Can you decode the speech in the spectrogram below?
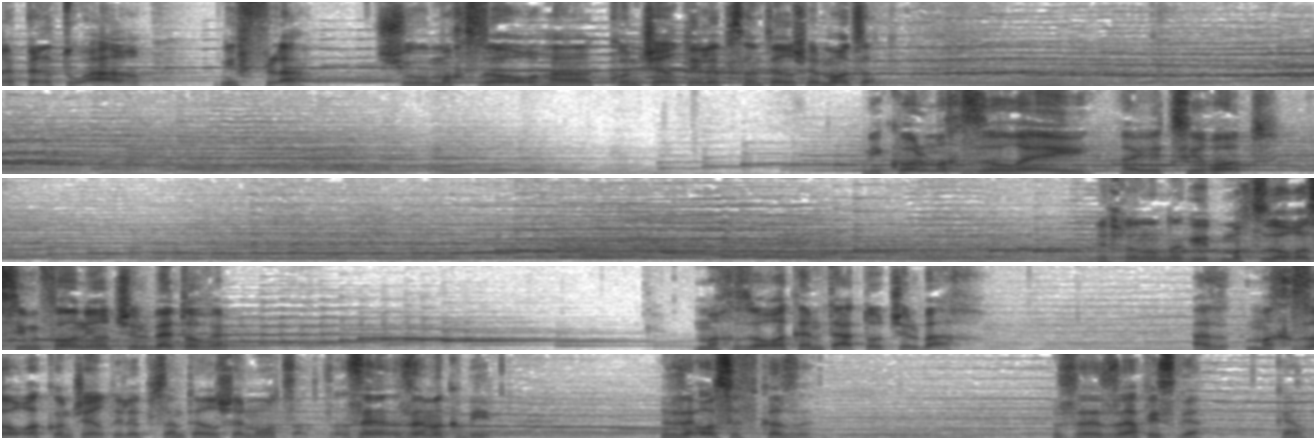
רפרטואר נפלא, שהוא מחזור הקונצ'רטי לפסנתר של מוצרט. מכל מחזורי היצירות יש לנו נגיד מחזור הסימפוניות של בטהובן, מחזור הקנטטות של באך, אז מחזור הקונצ'רטי לפסנתר של מוצרט, זה, זה מקביל. זה אוסף כזה. זה, זה הפסגה, כן.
